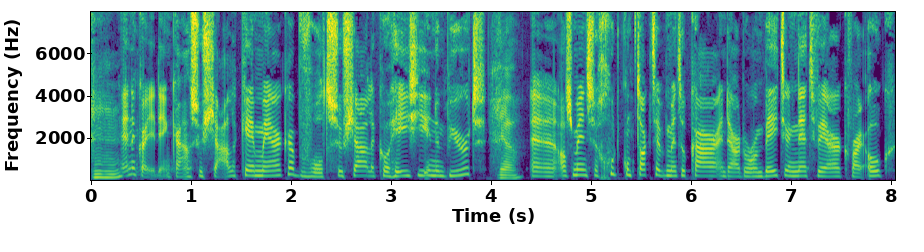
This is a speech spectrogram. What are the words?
Mm -hmm. En dan kan je denken aan sociale kenmerken, bijvoorbeeld sociale cohesie in een buurt. Ja. Uh, als mensen goed contact hebben met elkaar en daardoor een beter netwerk waar ook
